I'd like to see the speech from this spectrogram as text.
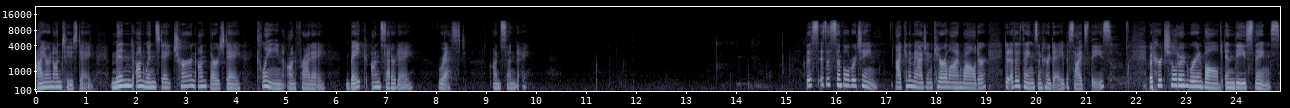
iron on Tuesday, mend on Wednesday, churn on Thursday, clean on Friday, bake on Saturday, rest on Sunday. This is a simple routine. I can imagine Caroline Wilder did other things in her day besides these, but her children were involved in these things.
